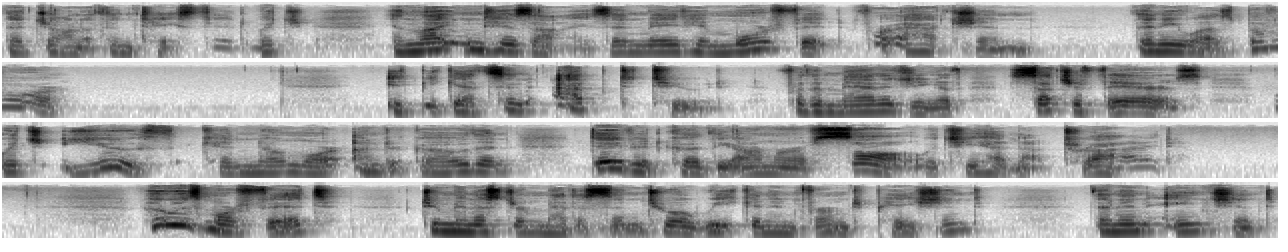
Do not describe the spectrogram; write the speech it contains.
that Jonathan tasted, which enlightened his eyes and made him more fit for action than he was before. It begets an aptitude for the managing of such affairs which youth can no more undergo than David could the armor of Saul, which he had not tried. Who is more fit to minister medicine to a weak and infirmed patient than an ancient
